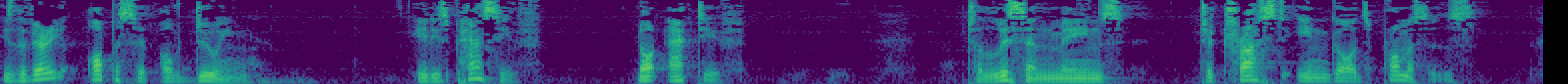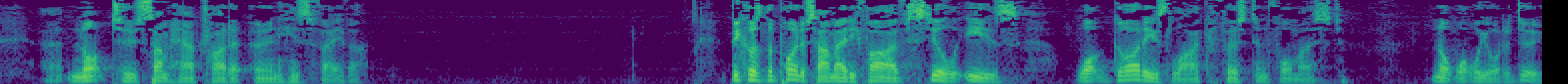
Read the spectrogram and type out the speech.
is the very opposite of doing. It is passive, not active. To listen means to trust in God's promises, uh, not to somehow try to earn His favour. Because the point of Psalm 85 still is what God is like first and foremost, not what we ought to do.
